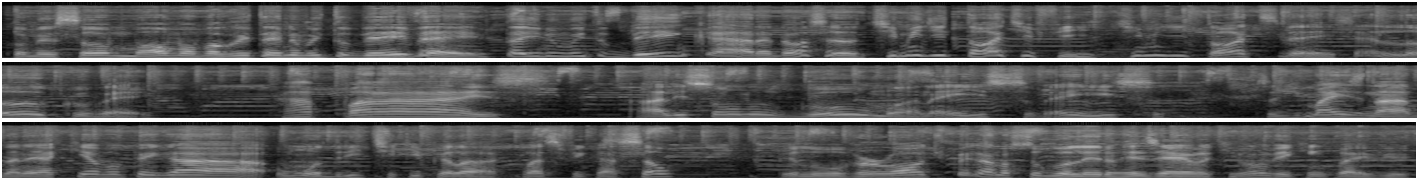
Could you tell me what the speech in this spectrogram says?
começou mal, mas o bagulho tá indo muito bem, velho. Tá indo muito bem, cara. Nossa, time de Tote, fi. Time de Tots, velho. Isso é louco, velho. Rapaz. Alisson no gol, mano. É isso, é isso. Não de mais nada, né? Aqui eu vou pegar o Modric aqui pela classificação, pelo overall. Deixa eu pegar nosso goleiro reserva aqui. Vamos ver quem vai vir.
